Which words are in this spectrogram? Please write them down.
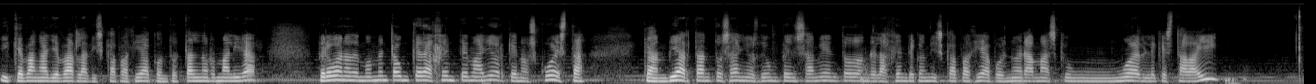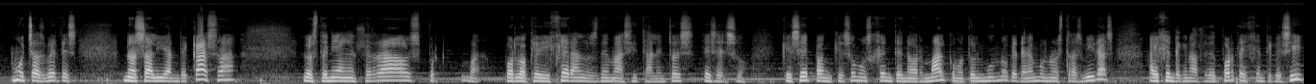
y que van a llevar la discapacidad con total normalidad, pero bueno, de momento aún queda gente mayor que nos cuesta cambiar tantos años de un pensamiento donde la gente con discapacidad pues no era más que un mueble que estaba ahí, muchas veces no salían de casa, los tenían encerrados, por, bueno, por lo que dijeran los demás y tal. Entonces es eso, que sepan que somos gente normal, como todo el mundo, que tenemos nuestras vidas. Hay gente que no hace deporte, hay gente que sí,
